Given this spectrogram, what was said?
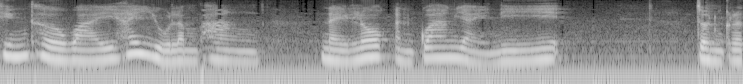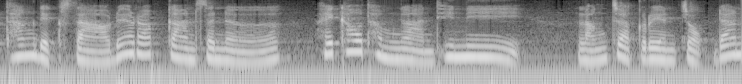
ทิ้งเธอไว้ให้อยู่ลำพัง ในโลกอันกว้างใหญ่นี้ จนกระทั่งเด็กสาวได้รับการเสนอให้เข้าทำงานที่นี่ หลังจากเรียนจบด้าน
